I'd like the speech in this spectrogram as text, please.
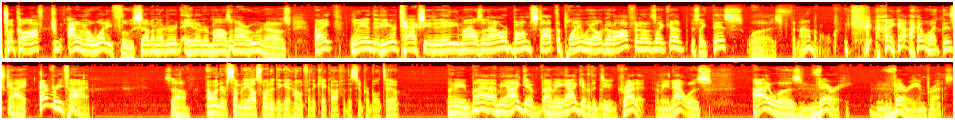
took off. I don't know what he flew 700, 800 miles an hour, who knows, right? Landed here, taxied at 80 miles an hour, boom, stopped the plane. We all got off, and I was like, uh, it's like, this was phenomenal. I, I want this guy every time. So. I wonder if somebody else wanted to get home for the kickoff of the Super Bowl, too. I mean, I mean, I give, I mean, I give the dude credit. I mean, that was, I was very, very impressed.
